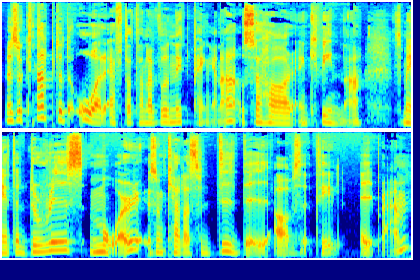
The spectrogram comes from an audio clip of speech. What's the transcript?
Men så knappt ett år efter att han har vunnit pengarna så hör en kvinna som heter Doris Moore, som kallas för D-Day av sig till Abraham.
